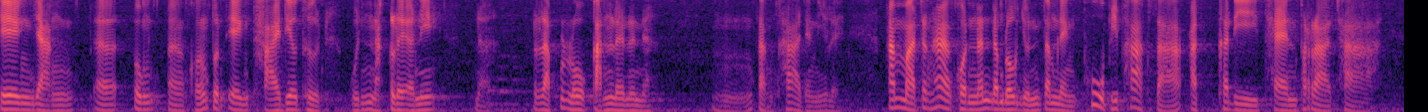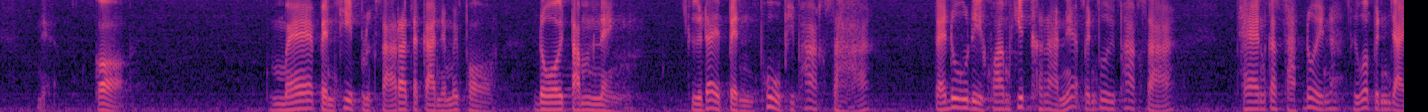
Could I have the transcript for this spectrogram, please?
เองอย่างอองค์ของตนเองถ่ายเดียวเถิดหุนหนักเลยอันนี้นะระดับโลกันเลยนะเนี่ยสั่งฆ่าอย่างนี้เลย อำมาตย์ทั้งห้าคนนั้นดำรงอยู่ในตำแหน่งผู้พิพากษาอัดคดีแทนพระราชาเนี่ยก็แม้เป็นที่ปรึกษาราชการยังไม่พอ โดยตำแหน่งคือได้เป็นผู้พิพากษา แต่ดูดิความคิดขนาดนี้เป็นผู้พิพากษาแทนกษัตริย์ด้วยนะ ถือว่าเป็นใหญ่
